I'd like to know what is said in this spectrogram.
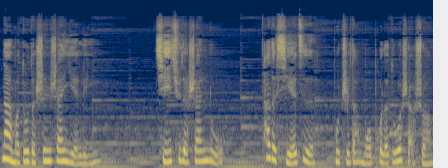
那么多的深山野林，崎岖的山路，他的鞋子不知道磨破了多少双，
